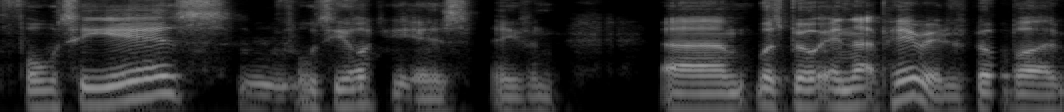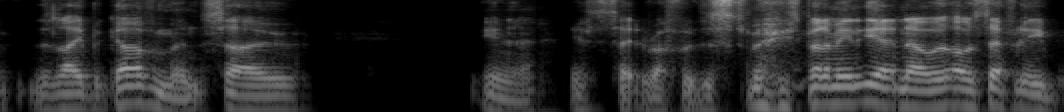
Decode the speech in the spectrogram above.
forty years, Mm. forty odd years, even, um, was built in that period. Was built by the Labour government, so. You know, you have to take the rough with the smooth. But I mean, yeah, no, I was definitely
